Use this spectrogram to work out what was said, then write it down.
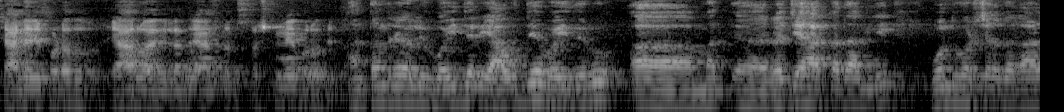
ಸ್ಯಾಲರಿ ಕೊಡೋದು ಯಾರು ಆಗಿಲ್ಲ ಅಂದರೆ ಅಂಥದ್ದು ಪ್ರಶ್ನೆನೇ ಬರೋದಿಲ್ಲ. ಅಂತಂದರೆ ಅಲ್ಲಿ ವೈದ್ಯರು ಯಾವುದೇ ವೈದ್ಯರು ರಜೆ ಹಾಕೋದಾಗ್ಲಿ ಒಂದು ವರ್ಷದ ಕಾಲ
